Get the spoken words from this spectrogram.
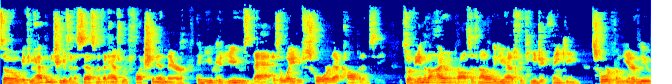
So if you happen to choose an assessment that has reflection in there, then you could use that as a way to score that competency. So at the end of the hiring process, not only do you have strategic thinking, scored from the interview.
